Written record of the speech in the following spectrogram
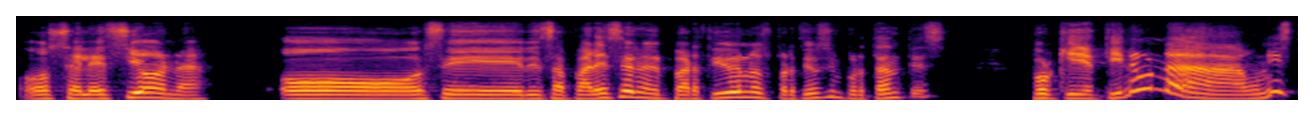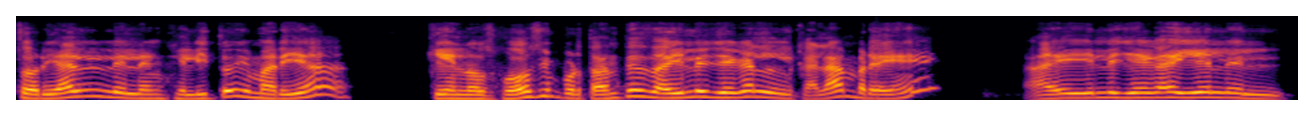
o se lesiona o se desaparece en el partido, en los partidos importantes, porque tiene una, un historial el Angelito de María, que en los juegos importantes ahí le llega el calambre, ¿eh? Ahí le llega ahí el,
